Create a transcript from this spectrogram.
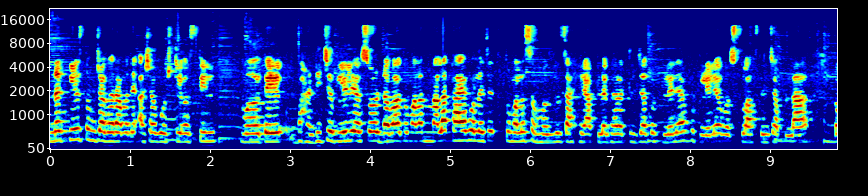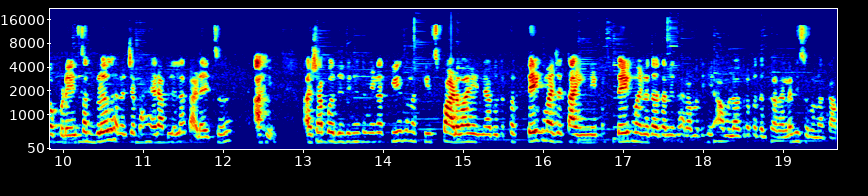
नक्कीच तुमच्या घरामध्ये अशा गोष्टी असतील. मग ते भांडी चिरलेली असो डबा तुम्हाला मला काय बोलायचं तुम्हाला समजलंच आहे. आपल्या घरातील ज्या तुटलेल्या फुटलेल्या वस्तू असतील चपला कपडे सगळं घराच्या बाहेर आपल्याला काढायचं आहे. अशा पद्धतीने तुम्ही नक्कीच नक्कीच पाडवा येण्या अगोदर. प्रत्येक माझ्या ताईने प्रत्येक माझ्या दादाने घरामध्ये हे आमूलाग्र बदल करायला विसरू नका.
